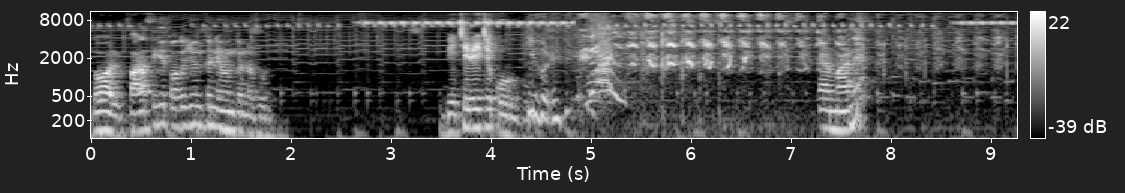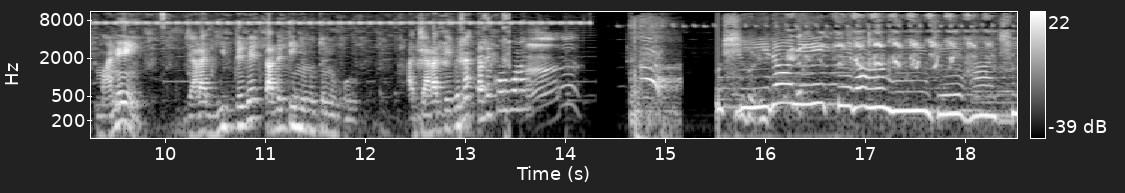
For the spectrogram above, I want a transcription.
বল পাড়া থেকে কতজনকে নেমন্তন্ন করবি? বেঁচে বেঁচে করব। তার মানে? মানে যারা গিফট দেবে তাদেরকে নিমন্ত্রণ করব। আর যারা দেবে না তাদের করব না। খুশির অনেক রঙে যে হাসি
